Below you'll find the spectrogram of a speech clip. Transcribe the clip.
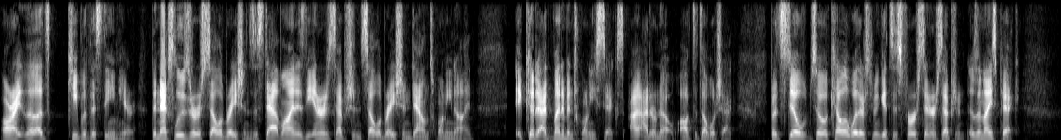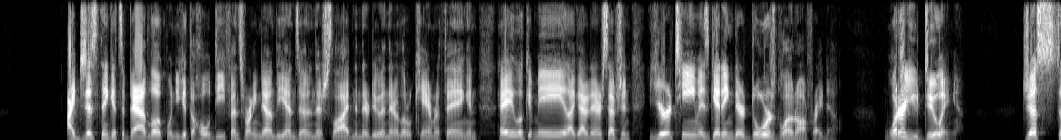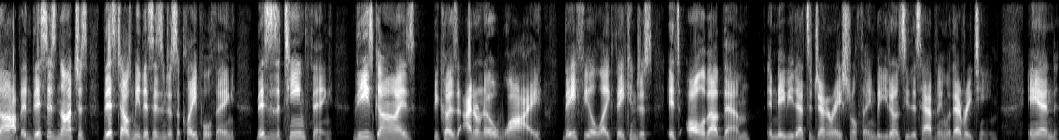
All right, let's keep with this theme here. The next loser is celebrations. The stat line is the interception celebration down 29. It could it might have been 26. I, I don't know. I'll have to double check. But still, so Ahkello Witherspoon gets his first interception. It was a nice pick. I just think it's a bad look when you get the whole defense running down the end zone and they're sliding and they're doing their little camera thing and hey, look at me, I got an interception. Your team is getting their doors blown off right now. What are you doing? Just stop. And this is not just this tells me this isn't just a Claypool thing. This is a team thing. These guys because I don't know why, they feel like they can just it's all about them and maybe that's a generational thing, but you don't see this happening with every team. And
